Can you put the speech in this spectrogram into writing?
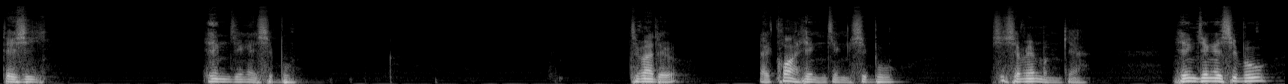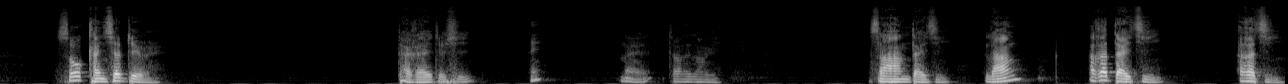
这是行政的事务。即摆就来看行政事务是虾米物件？行政的事务所牵涉到的，大概就是，哎，那走来走去，三项代志：人、啊个代志、啊个钱。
